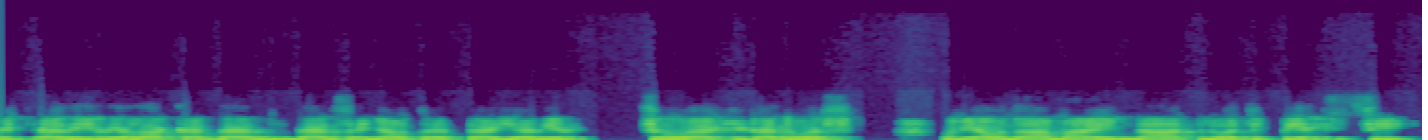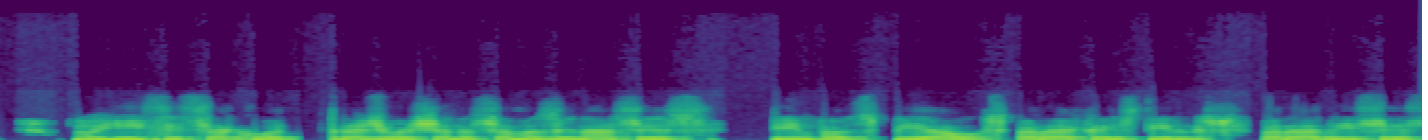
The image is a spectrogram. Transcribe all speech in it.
bet arī lielākā dārzeņa audzētāja jau ir cilvēki gados, un jaunā maiņa nāk ļoti pieticīgi. Nu, īsi sakot, ražošana samazināsies, imports pieaugs, parākais tirgus parādīsies.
